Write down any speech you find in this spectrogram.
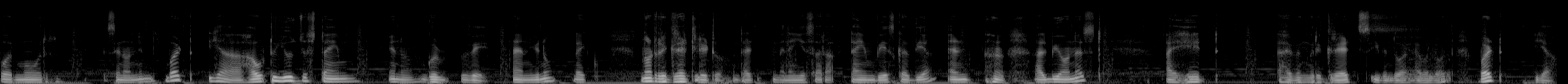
for more synonyms. But yeah, how to use this time in a good way and you know like not regret later that मैंने ये सारा time waste कर दिया and I'll be honest I hate having regrets even though I have a lot but yeah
